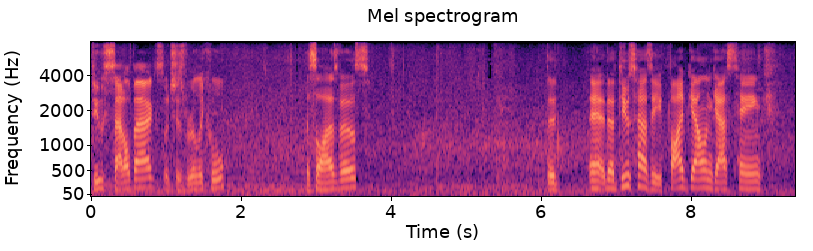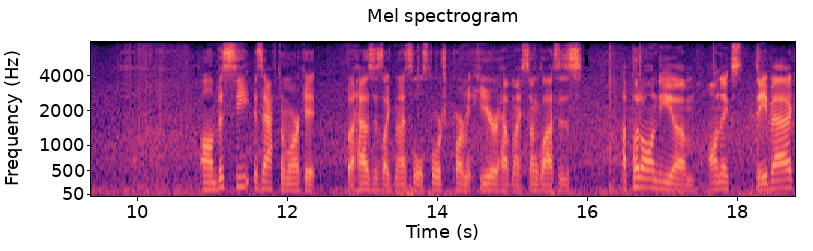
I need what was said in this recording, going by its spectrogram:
Deuce saddlebags, which is really cool. This all has those. The, uh, the Deuce has a five gallon gas tank, um, this seat is aftermarket, but has this like nice little storage compartment here. I have my sunglasses. I put on the um, Onyx day bag.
